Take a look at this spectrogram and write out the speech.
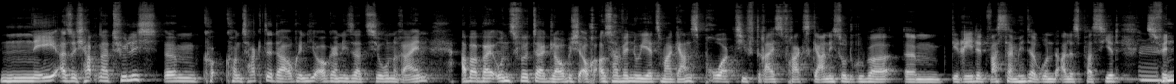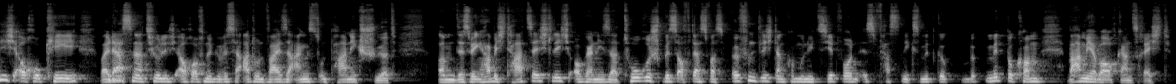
Nee, also ich habe natürlich ähm, Ko Kontakte da auch in die Organisation rein, aber bei uns wird da, glaube ich, auch, außer wenn du jetzt mal ganz proaktiv dreist fragst, gar nicht so drüber ähm, geredet, was da im Hintergrund alles passiert. Mhm. Das finde ich auch okay, weil ja. das natürlich auch auf eine gewisse Art und Weise Angst und Panik schürt. Ähm, deswegen habe ich tatsächlich organisatorisch, bis auf das, was öffentlich dann kommuniziert worden ist, fast nichts mitbekommen, war mir aber auch ganz recht.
